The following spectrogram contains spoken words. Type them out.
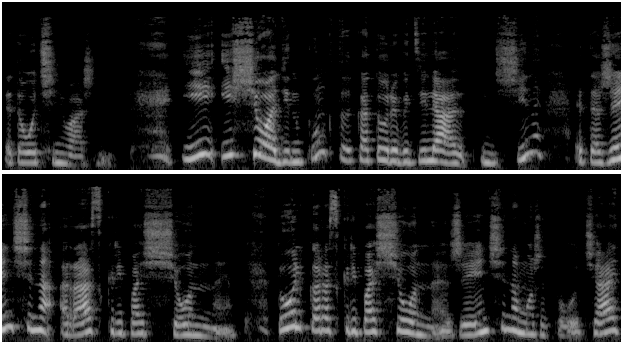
это очень важно. И еще один пункт, который выделяют мужчины, это женщина раскрепощенная. Только раскрепощенная женщина может получать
